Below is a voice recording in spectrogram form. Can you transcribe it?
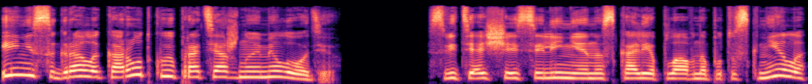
Энни сыграла короткую протяжную мелодию. Светящаяся линия на скале плавно потускнела,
